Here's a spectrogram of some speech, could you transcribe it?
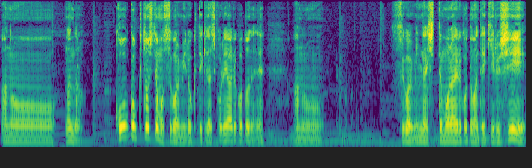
あのー、なんだろう。広告としてもすごい魅力的だしこれやることでねあのー、すごいみんなに知ってもらえることができるし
